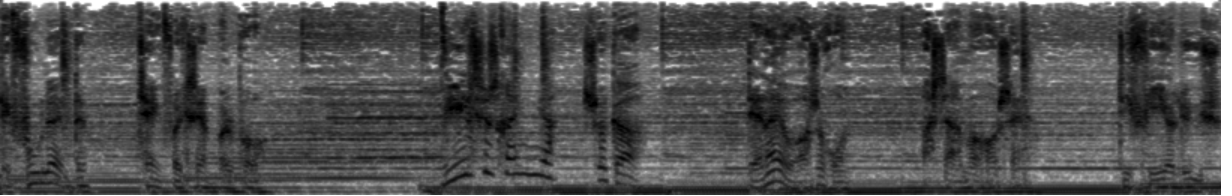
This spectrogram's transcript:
det fuldendte. Tænk for eksempel på hvilesesringen, ja, sågar. Den er jo også rund. Og samme årsag. De fire lys,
